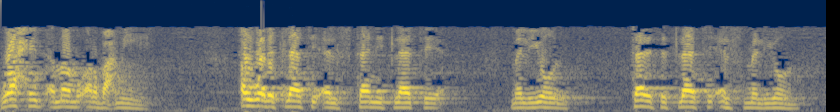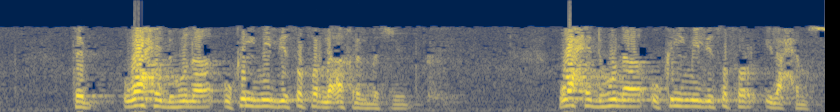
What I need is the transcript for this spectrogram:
واحد أمامه أربعمية. أول ثلاثة ألف ثاني ثلاثة مليون ثالث ثلاثة ألف مليون. طيب واحد هنا وكل ميلي صفر لآخر المسجد. واحد هنا وكل ميلي صفر إلى حمص.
